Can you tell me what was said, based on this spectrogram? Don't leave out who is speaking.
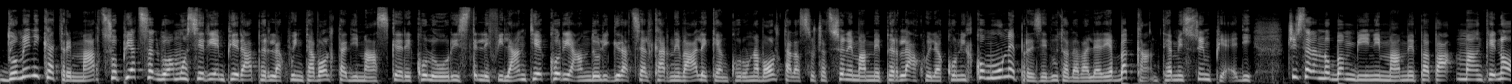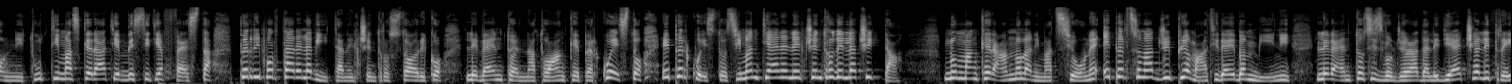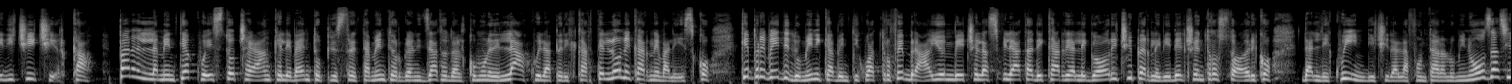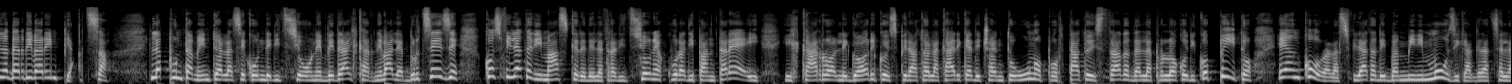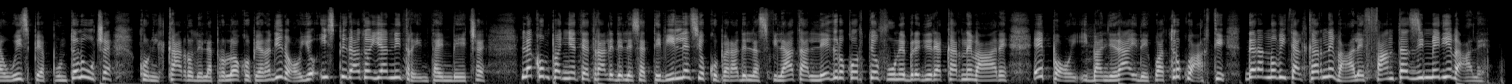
Speaker 1: Domenica 3 marzo Piazza Duomo si riempirà per la quinta volta di maschere, colori, stelle filanti e coriandoli grazie al carnevale che ancora una volta l'associazione Mamme per l'Aquila con il comune, presieduta da Valeria Baccante, ha messo in piedi. Ci saranno bambini, mamme e papà, ma anche nonni, tutti mascherati e vestiti a festa per riportare la vita nel centro storico. L'evento è nato anche per questo e per questo si mantiene nel centro della città. Non mancheranno l'animazione e i personaggi più amati dai bambini. L'evento si svolgerà dalle 10 alle 13 circa. Parallelamente a questo c'è anche l'evento più strettamente organizzato dal Comune dell'Aquila per il cartellone carnevalesco, che prevede domenica 24 febbraio invece la sfilata dei carri allegorici per le vie del centro storico, dalle 15 dalla Fontana Luminosa sino ad arrivare in piazza. L'appuntamento è alla seconda edizione, vedrà il carnevale abruzzese con sfilata di maschere della tradizione a cura di Pantarei, il carro allegorico ispirato alla carica dei 101 portato in strada dalla Proloco di Coppito e ancora la sfilata dei bambini in musica grazie alla Wispi a Punto Luce, con il carro della Proloco Piana di Roio ispirato agli anni 30 invece. La compagnia teatrale delle Sette Ville si occuperà della sfilata Allegro Corteo Funebre di Re Carnevale e poi i bandierai dei quattro quarti daranno vita al carnevale fantasy medievale.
